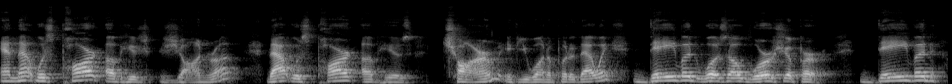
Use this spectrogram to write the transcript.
And that was part of his genre. That was part of his charm, if you want to put it that way. David was a worshiper. David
